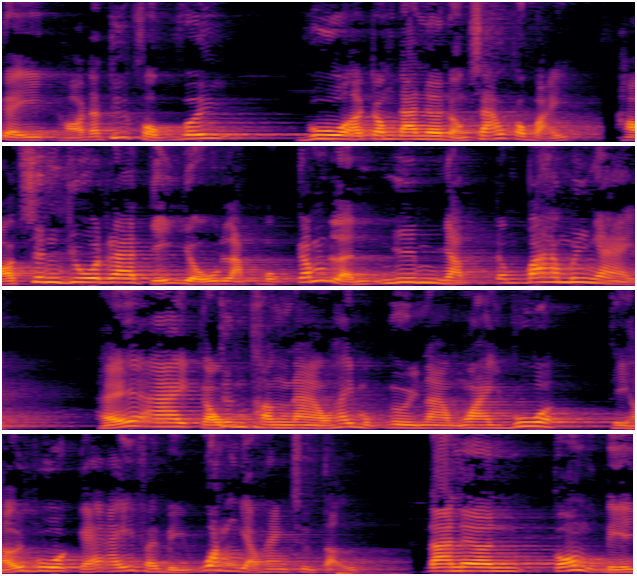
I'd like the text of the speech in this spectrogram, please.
kỵ, họ đã thuyết phục với vua ở trong Daniel đoạn 6 câu 7 họ xin vua ra chỉ dụ lập một cấm lệnh nghiêm nhập trong 30 ngày. Hễ ai cầu xin thần nào hay một người nào ngoài vua, thì hỡi vua kẻ ấy phải bị quăng vào hang sư tử. Đa nên có một địa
